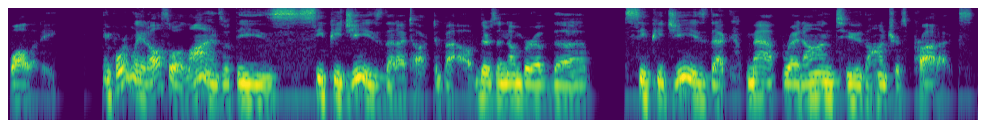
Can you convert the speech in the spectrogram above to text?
quality. Importantly, it also aligns with these CPGs that I talked about. There's a number of the CPGs that map right onto the Huntress products.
